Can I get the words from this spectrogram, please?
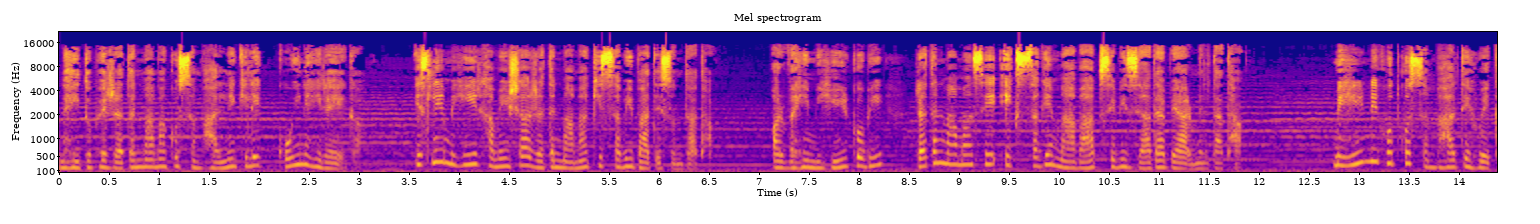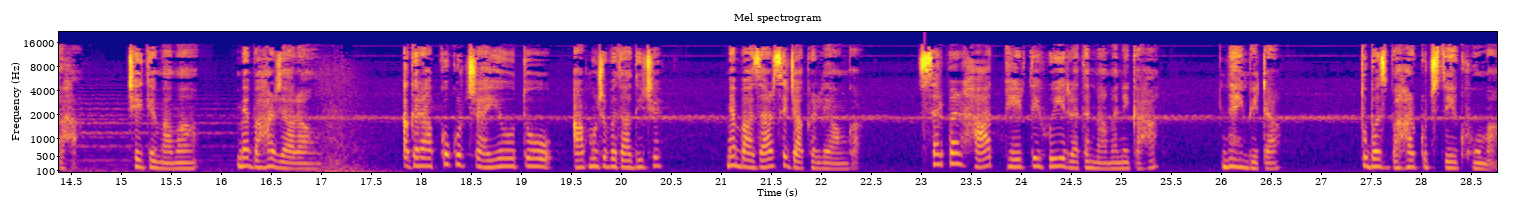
नहीं तो फिर रतन मामा को संभालने के लिए कोई नहीं रहेगा। इसलिए मिहिर हमेशा रतन मामा की सभी बातें सुनता था। और वही मिहिर को भी रतन मामा से एक सगे माँ बाप से भी ज़्यादा प्यार मिलता था। मिहिर ने खुद को संभालते हुए कहा, ठीक है मामा, मैं बाहर जा रहा हूँ। अगर आपको कुछ चाहिए हो तो आप मुझे बता दीजिए। मैं बाज़ार से जाकर ले आऊँगा। सर पर हाथ फेरते हुए रतन मामा ने कहा, नहीं बेटा, तू बस बाहर कुछ देर घूमा।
